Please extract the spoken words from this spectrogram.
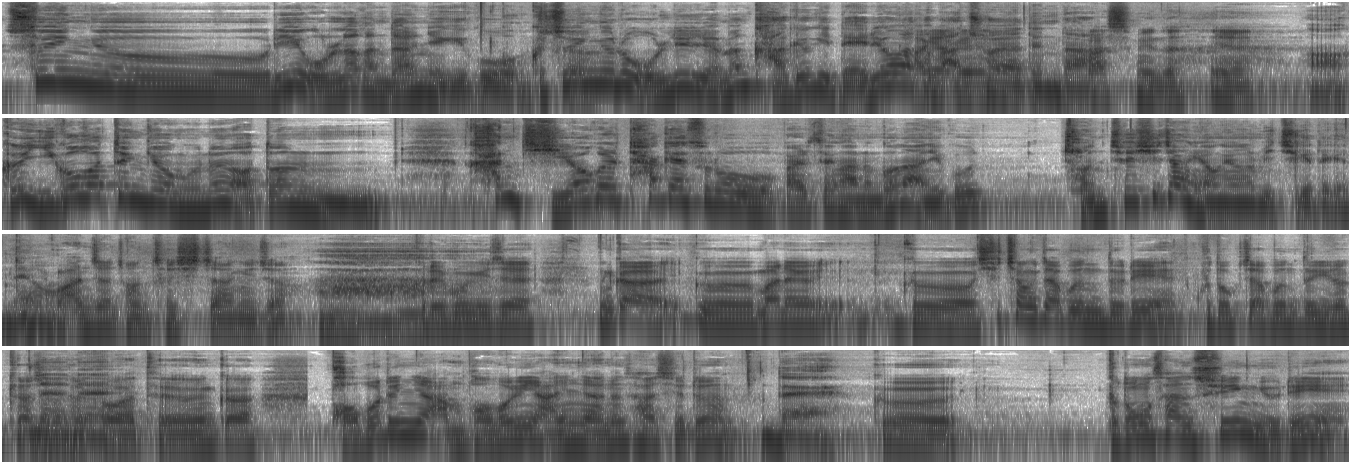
수익률이 올라간다는 얘기고 그쵸. 수익률을 올리려면 가격이 내려와서 가격에- 맞춰야 된다. 맞습니다. 예. 아, 그리고 이거 같은 경우는 어떤 한 지역을 타겟으로 발생하는 건 아니고 전체 시장에 영향을 미치게 되겠네요. 완전 전체 시장이죠. 아, 그리고 이제 그러니까 그 만약에 그 시청자분들이 구독자분들이 이렇게 하시면 될. 것 같아요. 그러니까 버블이냐 안 버블이 아니냐는 사실은 네. 그 부동산 수익률이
